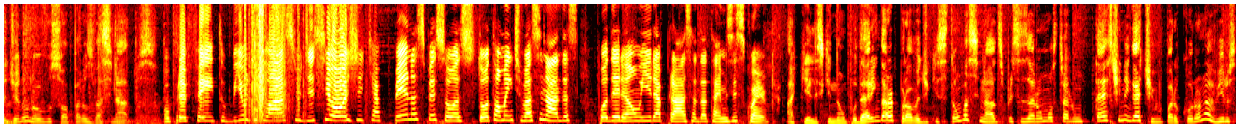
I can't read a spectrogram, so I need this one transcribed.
Festa de Ano Novo só para os vacinados. O prefeito Bill de Blasio disse hoje que apenas pessoas totalmente vacinadas poderão ir à praça da Times Square. Aqueles que não puderem dar prova de que estão vacinados precisarão mostrar um teste negativo para o coronavírus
